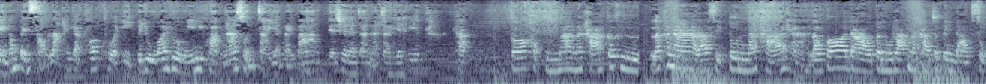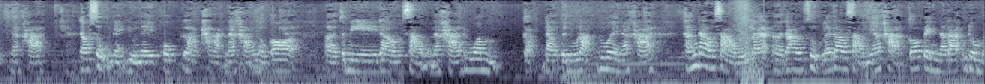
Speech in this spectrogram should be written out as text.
ยังต้องเป็นเสาหลักให้กับครอบครัวอีก ไปดูว่าดวงนี้มีความน่าสนใจอย่างไรบ้าง เดี๋ยวเชิญอาจารย์อาจารย์ยเทพค่ะค่ะ ก็ขอบคุณมากนะคะ ก็คือลัคนาราศีตุลนะคะ ค่ะแล้วก็ดาวตนุรักษ์นะคะ จะเป็นดาวศุกร์นะคะดาวศุกร์เนี่ยอยู่ในภพลาภะนะคะแล้วก็เอ่อจะมีดาวเสาร์นะคะ ร่วมกับดาวตนุรักษ์ด้วยนะคะ ทั้งดาวเสาร์และเอ่อดาวศุกร์และดาวเสาร์เนี่ยค่ะ ก็เป็นนราอุดม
